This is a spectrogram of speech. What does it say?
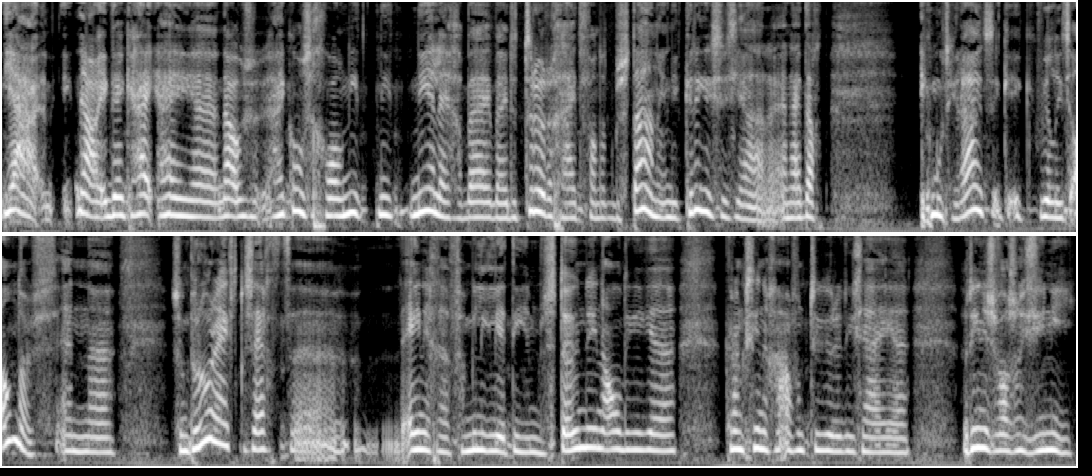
Ja, nou, ik denk, hij, hij, uh, nou, hij kon zich gewoon niet, niet neerleggen bij, bij de treurigheid van het bestaan in die crisisjaren. En hij dacht, ik moet hieruit, ik, ik wil iets anders. En uh, zijn broer heeft gezegd, uh, de enige familielid die hem steunde in al die krankzinnige avonturen, die zei, Rinus was een genie.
